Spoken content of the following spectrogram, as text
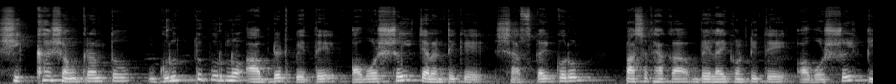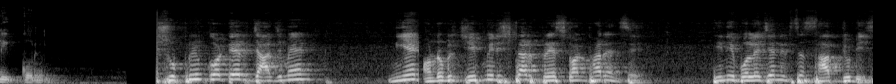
শিক্ষা সংক্রান্ত গুরুত্বপূর্ণ আপডেট পেতে অবশ্যই চ্যানেলটিকে সাবস্ক্রাইব করুন, পাশে থাকা বেল আইকনটিতে অবশ্যই ক্লিক করুন। সুপ্রিম কোর্টের জাজমেন্ট নিয়ে অনারেবল চিফ মিনিস্টার প্রেস কনফারেন্সে তিনি বলেছেন ইটস এ সাব জুডিস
